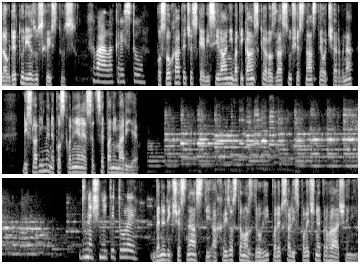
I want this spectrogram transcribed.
Laudetur Jezus Christus. Chvála Kristu. Posloucháte české vysílání Vatikánského rozhlasu 16. června, kdy slavíme neposkvrněné srdce Pany Marie. Dnešní tituly. Benedikt XVI. a Chryzostomos II. podepsali společné prohlášení.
